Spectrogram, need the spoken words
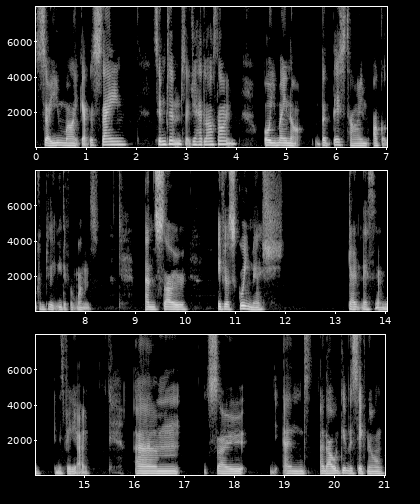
So you might get the same symptoms that you had last time, or you may not. But this time, I've got completely different ones. And so, if you're squeamish, don't listen in this video. Um, so, and and I will give the signal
